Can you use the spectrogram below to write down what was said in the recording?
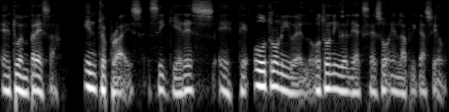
eh, tu empresa, Enterprise, si quieres este, otro nivel, otro nivel de acceso en la aplicación.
